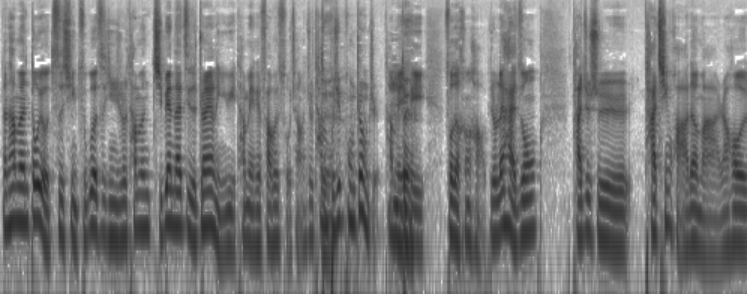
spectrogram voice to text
但他们都有自信，足够的自信，就是他们即便在自己的专业领域，他们也可以发挥所长，就是他们不去碰政治，他们嗯也可以做得很好。比如雷海宗，他就是他清华的嘛，然后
